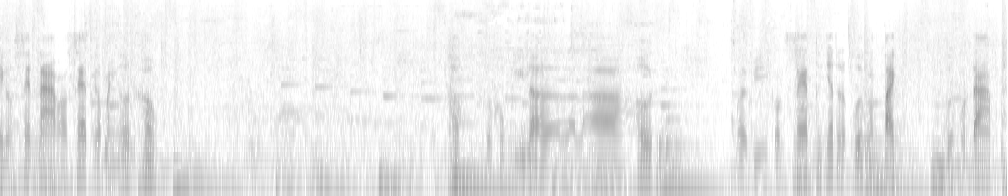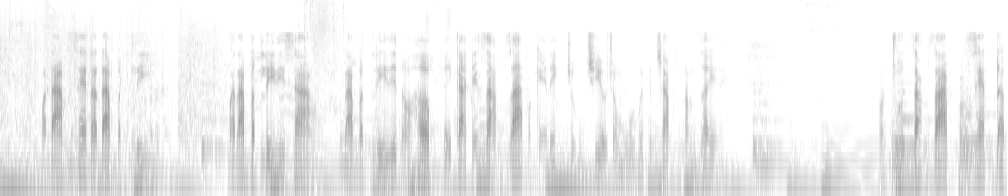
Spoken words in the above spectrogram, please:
Tay con Senna vào set có mạnh hơn không? Không, tôi không nghĩ là là là, là hơn. Bởi vì con set thứ nhất là vừa có tanh, vừa có đam. Mà đam set là đam vật lý. mà đam vật lý thì sao đam vật lý thì nó hợp với cả cái giảm giáp của kẻ địch trúng chiêu trong 40% trong 5 giây này con chuột giảm giáp con xét đấm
